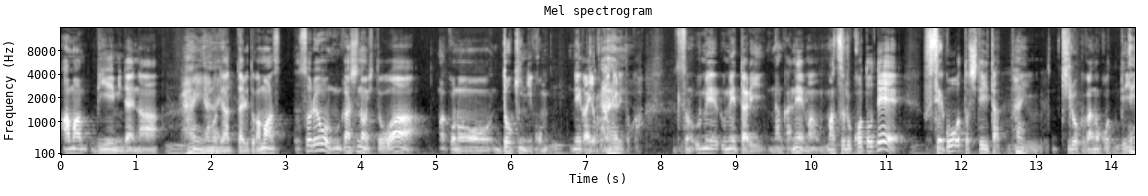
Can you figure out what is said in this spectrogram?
アマビエみたいなものであったりとか、はいはい、まあそれを昔の人はこの土器にこ願いを込めたりとか。はいその埋め埋めたりなんかね、まあ、祀ることで防ごうとしていたっていう記録が残っていたっ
